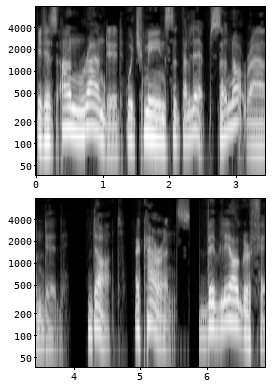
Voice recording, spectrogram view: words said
It is unrounded, which means that the lips are not rounded. Dot. Occurrence. Bibliography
